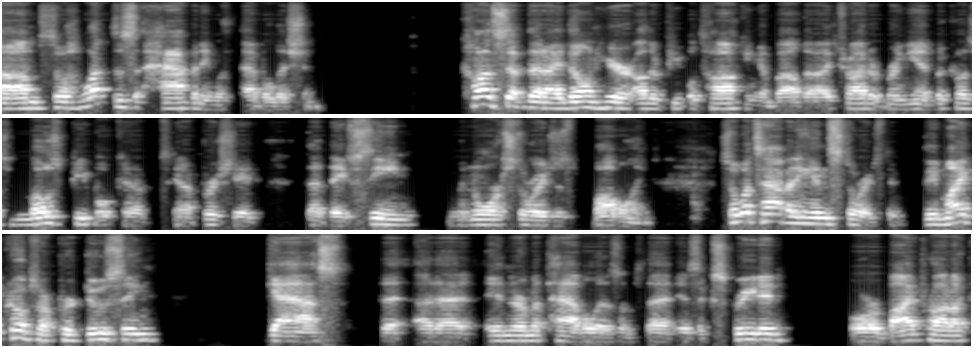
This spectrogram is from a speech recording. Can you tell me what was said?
Um, so what is happening with ebullition? Concept that I don't hear other people talking about that I try to bring in because most people can, can appreciate that they've seen manure storages bubbling. So what's happening in storage? The, the microbes are producing gas that, uh, that in their metabolisms that is excreted or byproduct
